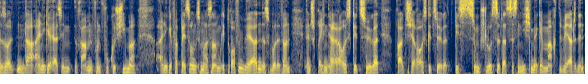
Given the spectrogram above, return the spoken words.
sollten da einige, also im Rahmen von Fukushima, einige Verbesserungsmaßnahmen getroffen werden. Das wurde dann entsprechend herausgezögert, praktisch herausgezögert bis zum Schluss, sodass das nicht mehr gemacht werden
